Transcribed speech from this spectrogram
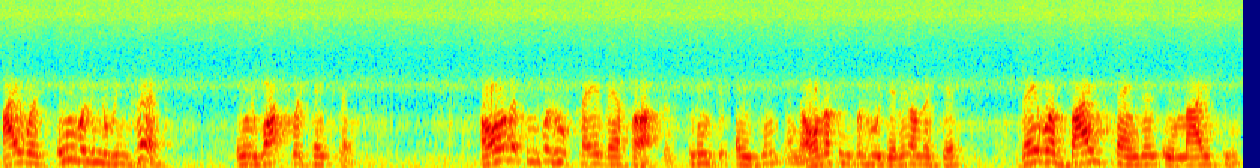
I was inwardly rehearsed in what would take place. All the people who played their parts, the steamship agent and all the people who did it on the ship, they were bystanders in my scene.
